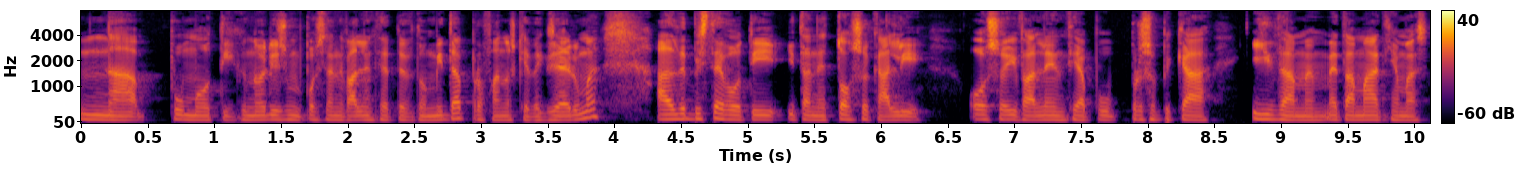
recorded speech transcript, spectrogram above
να πούμε ότι γνωρίζουμε πώς ήταν η Βαλένθια το 70, προφανώς και δεν ξέρουμε, αλλά δεν πιστεύω ότι ήταν τόσο καλή όσο η Βαλένθια που προσωπικά είδαμε με τα μάτια μας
